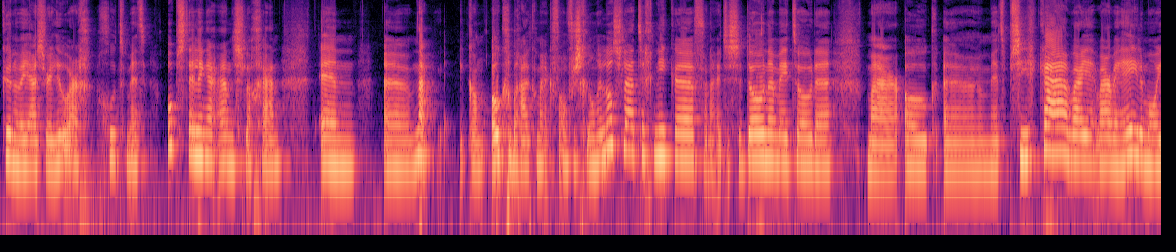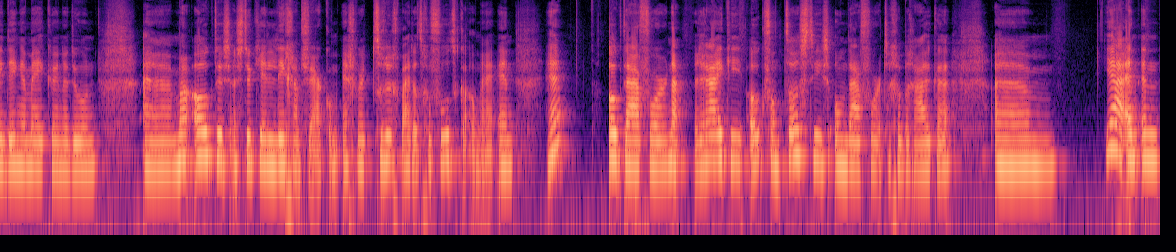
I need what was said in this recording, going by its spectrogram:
kunnen we juist weer heel erg goed met opstellingen aan de slag gaan. En um, nou, ik kan ook gebruik maken van verschillende loslaattechnieken vanuit de Sedona-methode, maar ook uh, met Psychica, waar, je, waar we hele mooie dingen mee kunnen doen. Uh, maar ook dus een stukje lichaamswerk om echt weer terug bij dat gevoel te komen. En hè, ook daarvoor, nou, Reiki, ook fantastisch om daarvoor te gebruiken. Um, ja, en, en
